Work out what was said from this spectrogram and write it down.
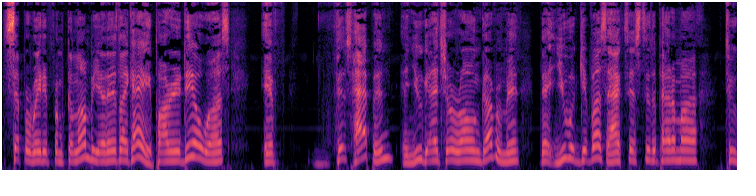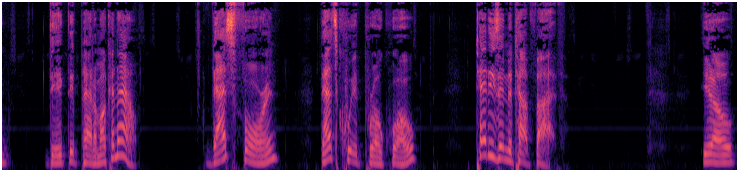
separated from Colombia, they're like, hey, part of the deal was if this happened and you got your own government, that you would give us access to the Panama, to dig the Panama Canal. That's foreign. That's quid pro quo. Teddy's in the top five. You know,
